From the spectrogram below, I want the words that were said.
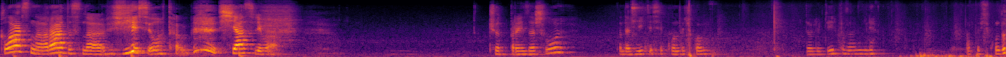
классно, радостно, весело, там, счастливо. Что-то произошло. Подождите секундочку. То ли в дверь позвонили. Одну секунду.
